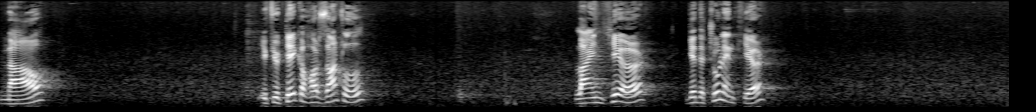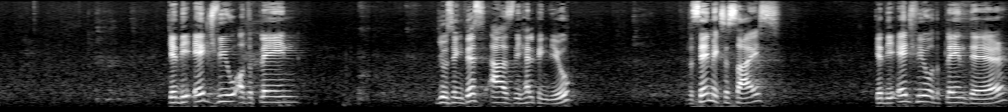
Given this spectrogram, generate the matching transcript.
Now, if you take a horizontal line here, get the true length here. Get the edge view of the plane using this as the helping view. The same exercise, get the edge view of the plane there.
